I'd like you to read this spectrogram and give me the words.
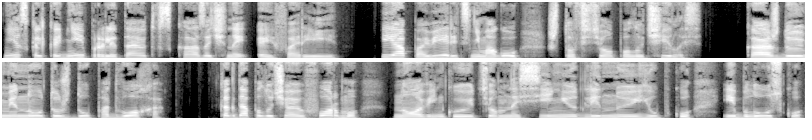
Несколько дней пролетают в сказочной эйфории. Я поверить не могу, что все получилось. Каждую минуту жду подвоха. Когда получаю форму, новенькую темно-синюю длинную юбку и блузку,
